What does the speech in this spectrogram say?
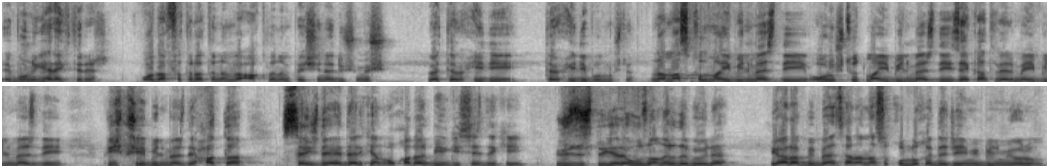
e, bunu gerektirir. O da fıtratının ve aklının peşine düşmüş ve tevhidi tevhidi bulmuştu. Namaz kılmayı bilmezdi, oruç tutmayı bilmezdi, zekat vermeyi bilmezdi. Hiçbir şey bilmezdi. Hatta secde ederken o kadar bilgisizdi ki yüzüstü yere uzanırdı böyle. Ya Rabbi ben sana nasıl kulluk edeceğimi bilmiyorum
